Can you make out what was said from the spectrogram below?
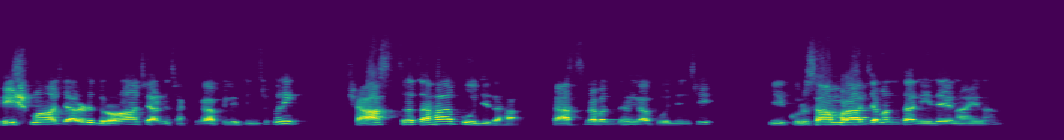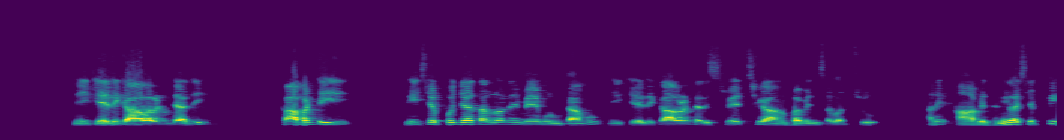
భీష్మాచార్యుడు ద్రోణాచార్యుని చక్కగా పిలిపించుకుని శాస్త్రత పూజిత శాస్త్రబద్ధంగా పూజించి ఈ కురు సామ్రాజ్యమంతా నీదే నాయన. నీకేది కావాలంటే అది. కాబట్టి నీ చెప్పు చేతల్లోనే మేము ఉంటాము నీకేది కావాలంటే అది స్వేచ్ఛగా అనుభవించవచ్చు అని ఆ విధంగా చెప్పి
